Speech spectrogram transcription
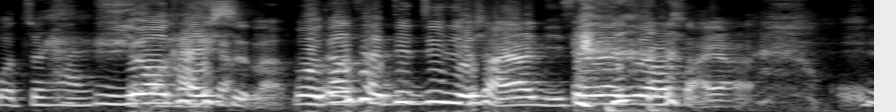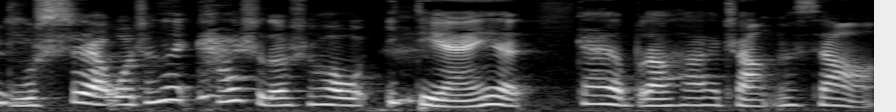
我最开始你又要开始了。我刚才对俊俊啥样，你现在就要啥样？不是，我真的开始的时候，我一点也 get 不到他的长相，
